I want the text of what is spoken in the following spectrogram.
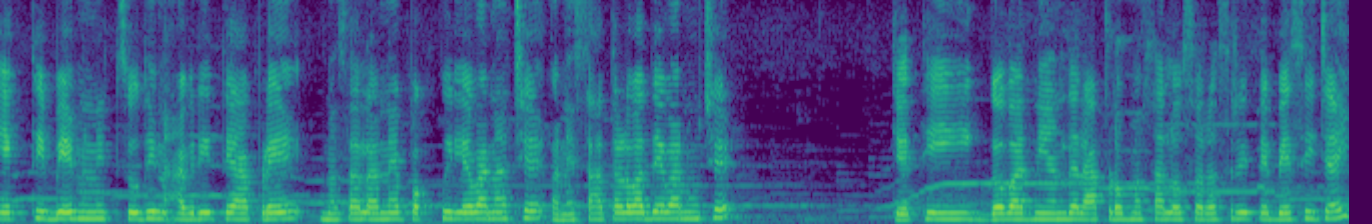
એકથી બે મિનિટ સુધી આવી રીતે આપણે મસાલાને પકવી લેવાના છે અને સાતળવા દેવાનું છે. જેથી ગવારની અંદર આપણો મસાલો સરસ રીતે બેસી જાય.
